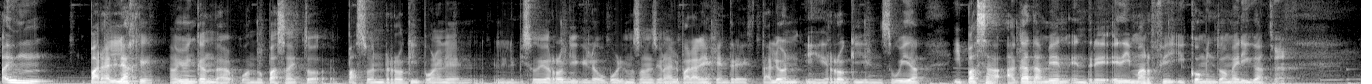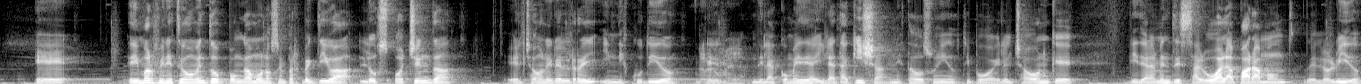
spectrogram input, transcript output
Hay un paralelaje. A mí me encanta cuando pasa esto. Pasó en Rocky, ponele en, en el episodio de Rocky que lo volvimos a mencionar, el paralelaje entre Stallone y Rocky en su vida. Y pasa acá también entre Eddie Murphy y Coming to America. Sí. Eh, Eddie Murphy en este momento, pongámonos en perspectiva, los 80, el chabón era el rey indiscutido De la comedia. de la comedia y la taquilla en Estados Unidos. Tipo, era el chabón que literalmente salvó a la Paramount del olvido.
